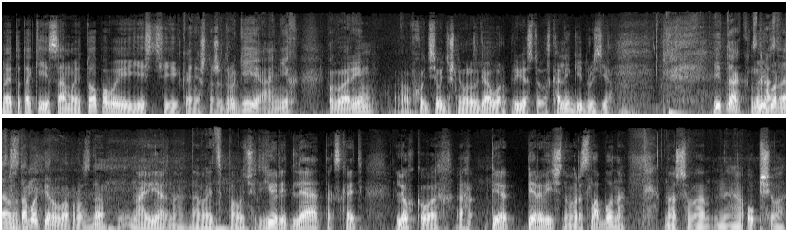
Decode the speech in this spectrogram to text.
Но это такие самые топовые, есть и, конечно же, другие. О них поговорим э, в ходе сегодняшнего разговора. Приветствую вас, коллеги и друзья. Итак, ну, Егор, наверное, за тобой первый вопрос, да? Ну, наверное, давайте по очереди. Юрий, для, так сказать, легкого первичного расслабона нашего э, общего,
